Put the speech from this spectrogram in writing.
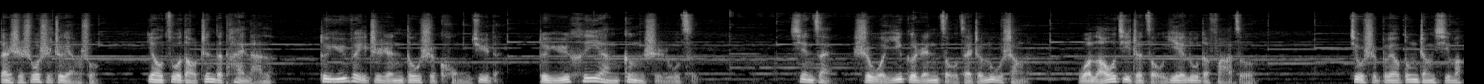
但是说是这样说，要做到真的太难了。对于未知人都是恐惧的，对于黑暗更是如此。现在是我一个人走在这路上了，我牢记着走夜路的法则，就是不要东张西望。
